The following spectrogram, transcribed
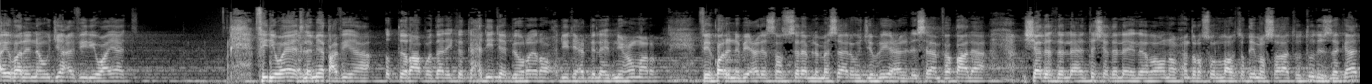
أيضا أنه جاء في روايات في روايات لم يقع فيها اضطراب وذلك كحديث أبي هريرة وحديث عبد الله بن عمر. في قول النبي عليه الصلاة والسلام لما سأله جبريل عن الإسلام فقال شهادة لا ان تشهد لا إله إلا الله محمد رسول الله وتقيم الصلاة وتؤتي الزكاة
